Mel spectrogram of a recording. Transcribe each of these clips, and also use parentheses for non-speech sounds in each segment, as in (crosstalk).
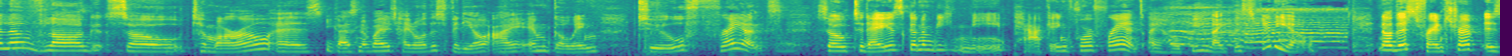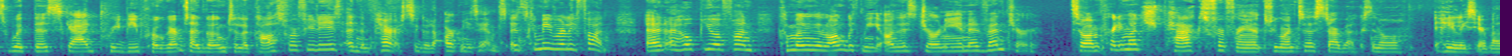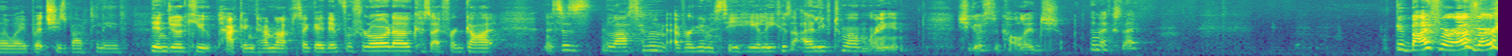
Hello vlog. So tomorrow, as you guys know by the title of this video, I am going to France. So today is gonna be me packing for France. I hope you like this video. Now this France trip is with the SCAD pre-Bee program. So I'm going to Lacoste for a few days and then Paris to go to art museums. It's gonna be really fun. And I hope you have fun coming along with me on this journey and adventure. So I'm pretty much packed for France. We went to Starbucks and all. Haley's here, by the way, but she's about to leave. Didn't do a cute packing time lapse like I did for Florida because I forgot. This is the last time I'm ever going to see Haley because I leave tomorrow morning and she goes to college the next day. Goodbye forever.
